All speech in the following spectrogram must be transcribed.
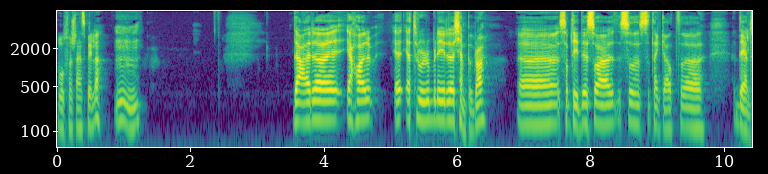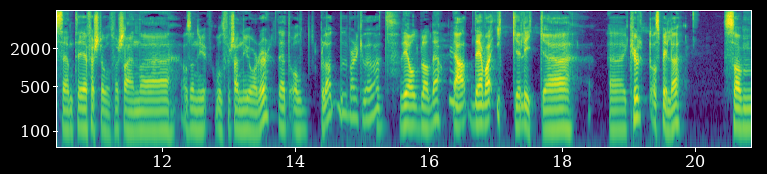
Wolfenstein-spillet. Mm. Det er uh, Jeg har Jeg, jeg tror det blir kjempebra. Eh, samtidig så, er, så, så tenker jeg at uh, delscenen til første Wolfenstein, uh, altså New, Wolfenstein New Order, det het Old Blood, var det ikke det det? The Old Blood, ja. Ja, det var ikke like uh, kult å spille som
